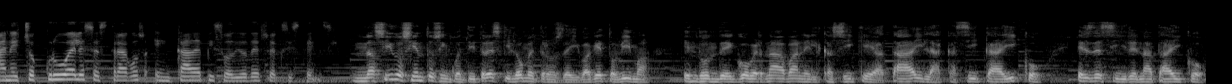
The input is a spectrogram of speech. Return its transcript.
han hecho crueles estragos en cada episodio de su existencia. Nacido 153 kilómetros de Ibagué, Tolima, en donde gobernaban el cacique Atá y la cacica Ico, es decir, en Ataico,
